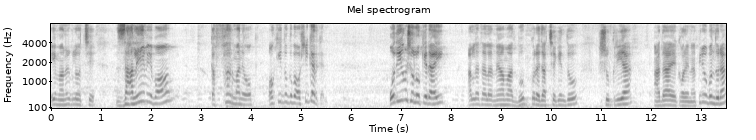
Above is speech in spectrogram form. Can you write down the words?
এই মানুষগুলো হচ্ছে জালিম এবং কাফার মানে অক- অকৃতজ্ঞ বা অস্বীকারী। অধিকাংশ লোকেরাই আল্লাহ তালা নেয়ামাত ভোগ করে যাচ্ছে কিন্তু সুক্রিয়া আদায় করে না। প্রিয় বন্ধুরা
